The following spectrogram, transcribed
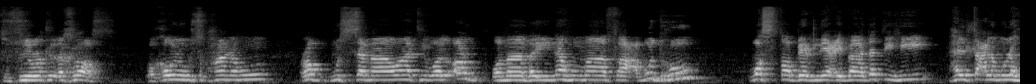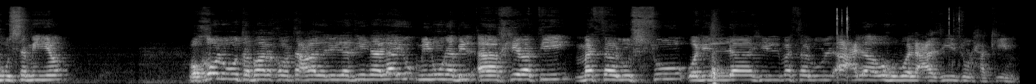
في سورة الإخلاص. وقوله سبحانه رب السماوات والأرض وما بينهما فاعبده واصطبر لعبادته. هل تعلم له سميا؟ وقوله تبارك وتعالى للذين لا يؤمنون بالآخرة مثل السوء ولله المثل الأعلى وهو العزيز الحكيم.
